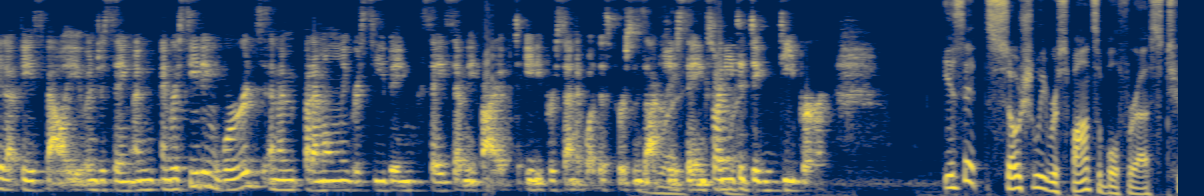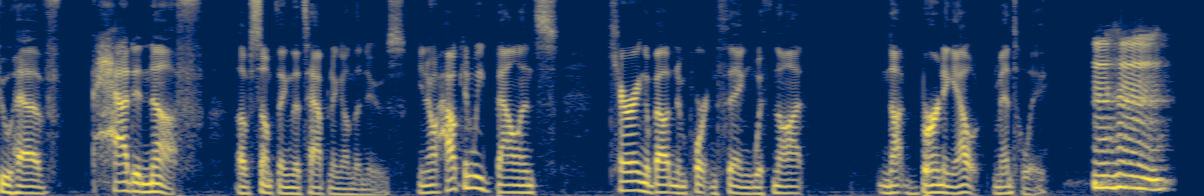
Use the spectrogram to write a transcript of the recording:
it at face value and just saying I'm, I'm receiving words and I'm but I'm only receiving say 75 to 80 percent of what this person's actually right. saying. So I need right. to dig deeper. Is it socially responsible for us to have had enough of something that's happening on the news? You know how can we balance caring about an important thing with not not burning out mentally? Hmm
